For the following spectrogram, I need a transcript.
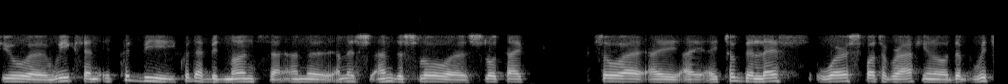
few uh, weeks, and it could be could have been months. Uh, I'm a, I'm a, I'm the slow uh, slow type, so uh, I, I I took the less worst photograph, you know, the, which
